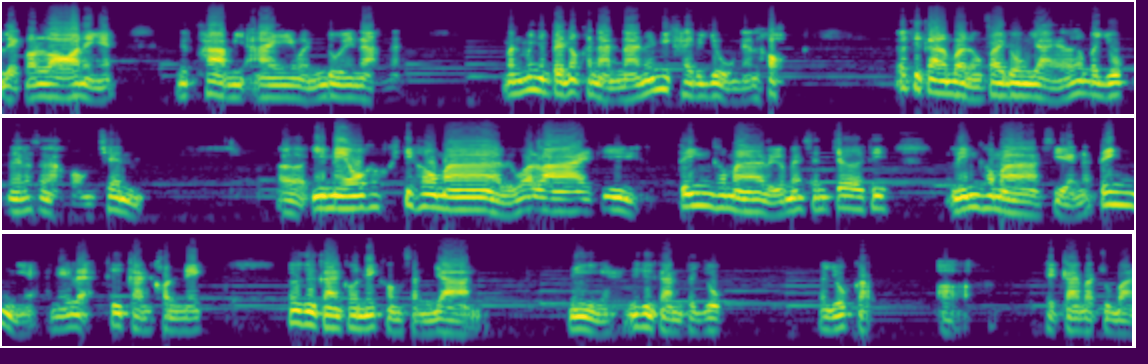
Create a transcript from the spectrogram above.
เหล็กร้อนๆอย่างเงี้ย นึกภาพมีไอเหมือนดูในหนังอะมันไม่จำเป็นต้องขนาดนั้นไม่มีใครไปอยู่นั้นหรอก ก็คือการระเบิดของไฟดวงใหญ่แล้วต้องประยุกต์ในลักษณะของเช่นเอ่ออีเมลที่เข้ามาหรือว่าไลน์ที่ ติ้งเข้ามาหรือ Messenger ที่ลิงก์เข้ามาเสียงอะติ้งเนี่ยอันนี้แหละคือการ connect ก็คือการ connect ของสัญญาณ นี่ไงนี่คือการประยุกต์ประยุกต์กับเเหตุการณ์ปัจจุบัน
